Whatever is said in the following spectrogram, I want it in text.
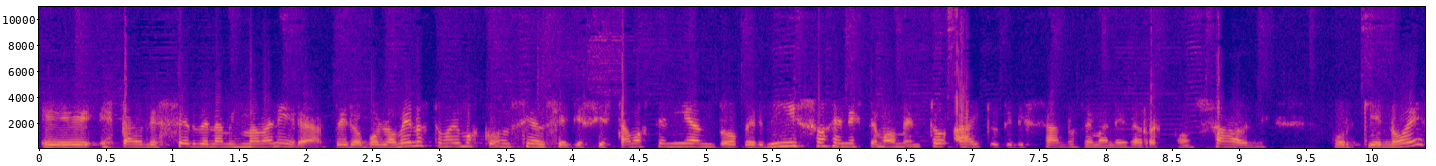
eh, establecer de la misma manera, pero por lo menos tomemos conciencia que si estamos teniendo permisos en este momento hay que utilizarlos de manera responsable, porque no es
